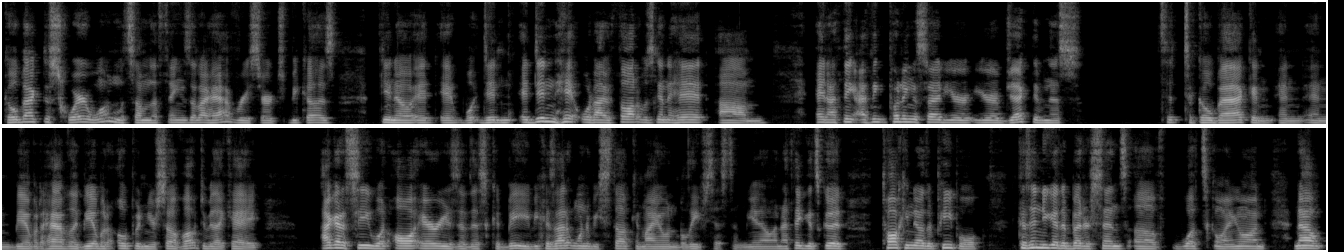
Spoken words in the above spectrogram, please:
go back to square one with some of the things that I have researched because you know it it didn't it didn't hit what I thought it was going to hit. Um, and I think I think putting aside your your objectiveness to, to go back and and and be able to have like be able to open yourself up to be like, hey, I got to see what all areas of this could be because I don't want to be stuck in my own belief system, you know. And I think it's good talking to other people because then you get a better sense of what's going on. Now,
